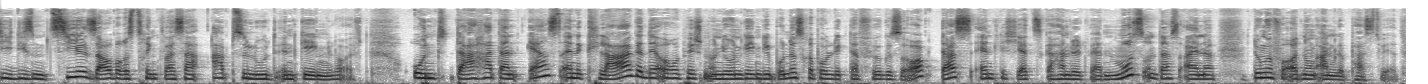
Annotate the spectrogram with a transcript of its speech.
die diesem Ziel sauberes Trinkwasser absolut entgegenläuft. Und da hat dann erst eine Klage der Europäischen Union gegen die Bundesrepublik dafür gesorgt, dass endlich jetzt gehandelt werden muss und dass eine Düngeverordnung angepasst wird.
